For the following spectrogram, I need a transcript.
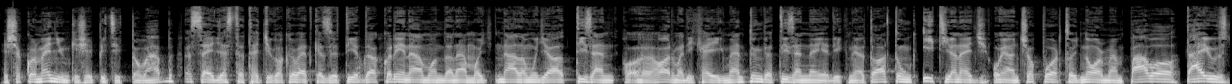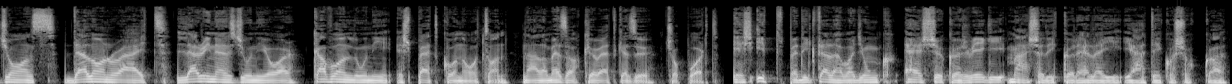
És akkor menjünk is egy picit tovább, összeegyeztethetjük a következő tír, de akkor én elmondanám, hogy nálam ugye a 13. helyig mentünk, de a 14-nél tartunk. Itt jön egy olyan csoport, hogy Norman Powell, Tyus Jones, Delon Wright, Larry Nance Jr., Kavon Looney és Pat Connaughton. Nálam ez a következő csoport. És itt pedig tele vagyunk első kör végi, második kör elejé játékosokkal.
